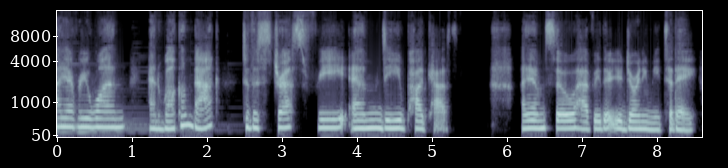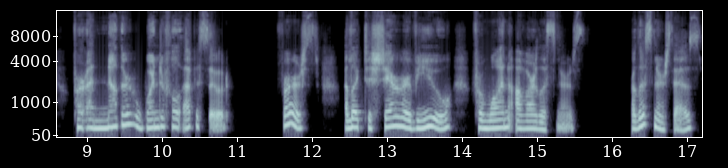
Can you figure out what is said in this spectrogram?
Hi, everyone, and welcome back to the Stress Free MD podcast. I am so happy that you're joining me today for another wonderful episode. First, I'd like to share a review from one of our listeners. Our listener says,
